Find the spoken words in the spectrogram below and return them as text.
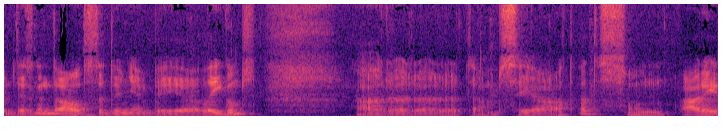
diezgan daudz. Tad viņiem bija līgums ar, ar, ar, ar tām SIA atvadas. Arī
